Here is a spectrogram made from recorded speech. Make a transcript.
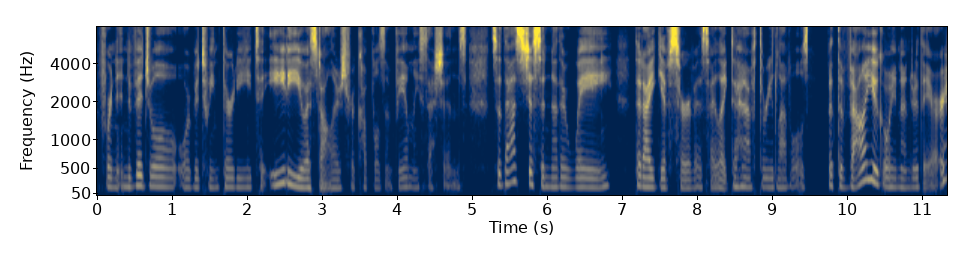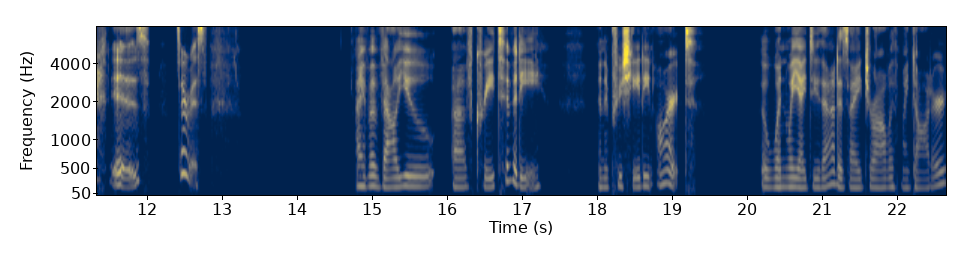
for an individual or between 30 to 80 US dollars for couples and family sessions. So that's just another way that I give service. I like to have three levels, but the value going under there is service. I have a value of creativity and appreciating art. So one way I do that is I draw with my daughter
